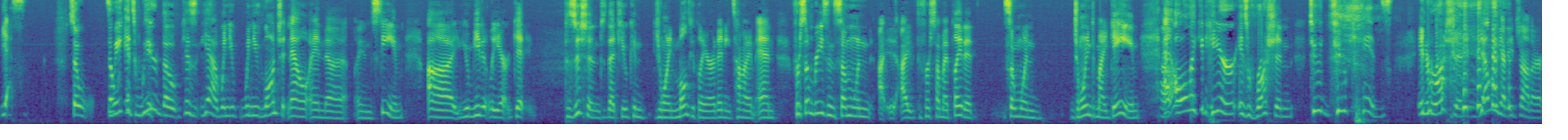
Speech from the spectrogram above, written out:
yes So, So we it's do- weird though, because yeah, when you when you launch it now in uh, in Steam, uh, you immediately get positioned that you can join multiplayer at any time. And for some reason, someone I, I the first time I played it, someone joined my game, and Oh. all I could hear is Russian. Two two kids in Russian yelling at each other.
